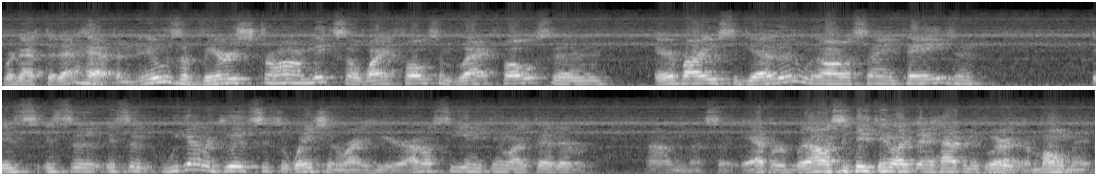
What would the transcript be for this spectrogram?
right after that happened, and it was a very strong mix of white folks and black folks, and everybody was together. We all on the same page, and it's it's a it's a we got a good situation right here. I don't see anything like that ever. I'm not say ever, but I don't see anything like that happening here at the moment.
